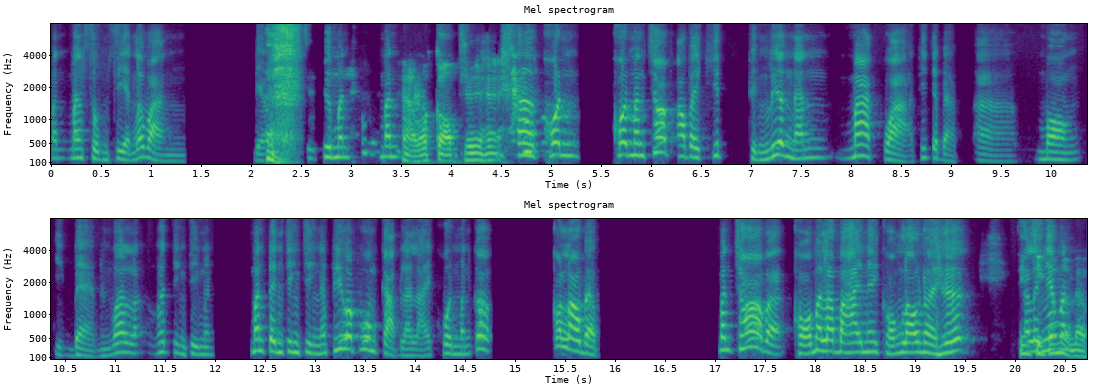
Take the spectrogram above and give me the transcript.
มันมันสุ่มเสี่ยงระหว่าง เดี๋ยว คือมันมันหาว่ากอบใช่ไหมฮะเออคนคนมันชอบเอาไปคิด ถึงเรื่องนั้นมากกว่าที่จะแบบอ่ามองอีกแบบหนึ่งว่าว่าจริง ๆ มันมันเป็นจริง ๆ นะ พี่ว่าพ่วงกับหลาย ๆ คนมันก็ก็เราแบบ มันชอบอะขอมาระบายในของเราหน่อยเฮ้จริอะไรงๆเงี้ก็ยเหมัมือนนแบบ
